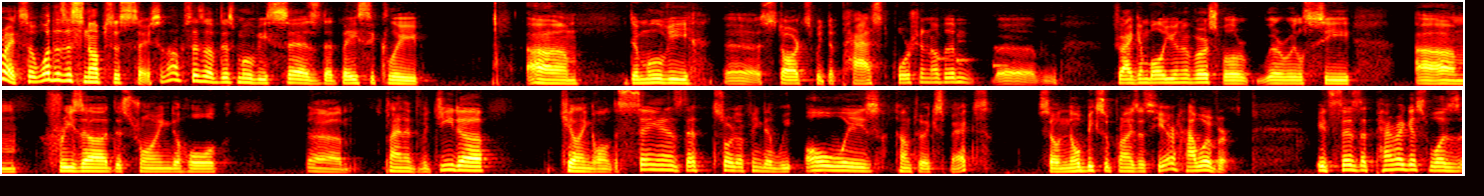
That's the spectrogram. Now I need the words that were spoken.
right, so what does the synopsis say? Synopsis of this movie says that basically, um, the movie uh, starts with the past portion of the um, Dragon Ball universe, where where we'll see um, Frieza destroying the whole um, planet Vegeta, killing all the Saiyans, that sort of thing that we always come to expect. So, no big surprises here. However, it says that Paragus was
